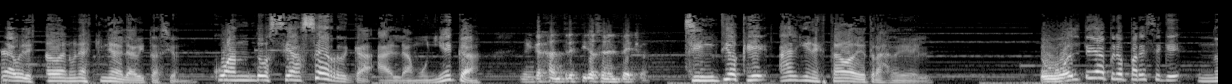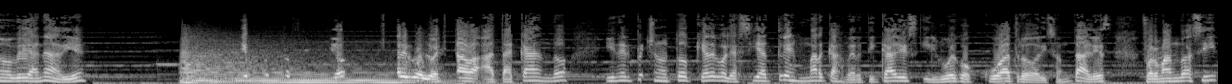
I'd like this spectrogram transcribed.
Annabel estaba en una esquina de la habitación. Cuando se acerca a la muñeca, Me encajan tres tiros en el pecho. sintió que alguien estaba detrás de él. Lu voltea, pero parece que no ve a nadie. De pronto sintió que algo lo estaba atacando y en el pecho notó que algo le hacía tres marcas verticales y luego cuatro horizontales, formando así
